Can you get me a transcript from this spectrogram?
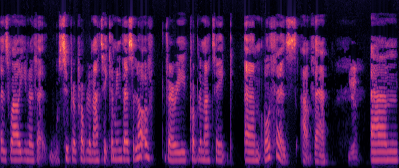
as well, you know, that super problematic. I mean, there's a lot of very problematic um, authors out there. Yeah. Um,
